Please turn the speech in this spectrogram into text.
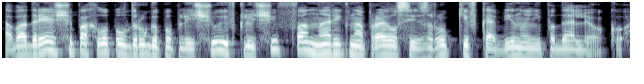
ободряюще похлопал друга по плечу и, включив фонарик, направился из рубки в кабину неподалеку.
